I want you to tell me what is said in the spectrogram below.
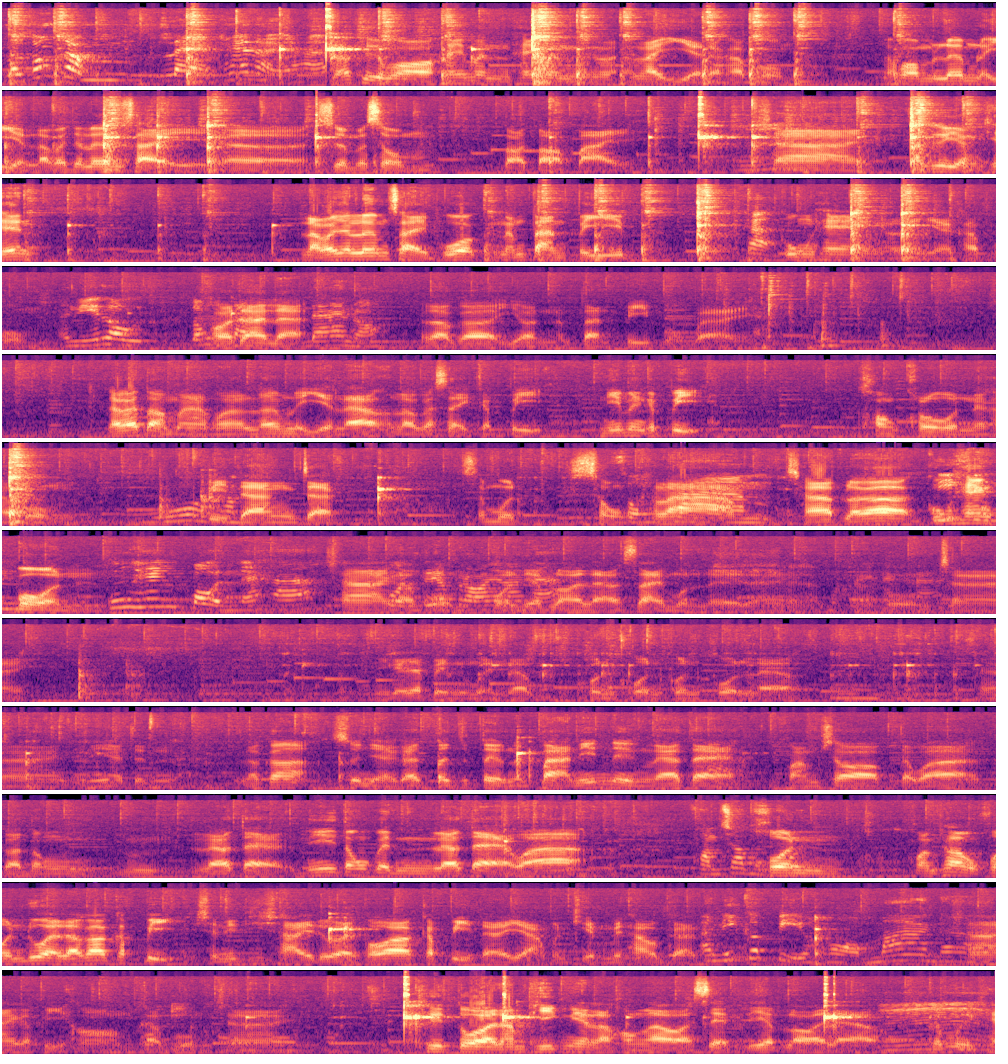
เราต้องทำแหลกแค่ไหนอะฮะก็คือพอให้มันให้มันละเอียดนะครับ ผม แล้วพอมันเริ่มละเอียดเราก็จะเริ่มใส่เอ่อส่วนผสมต่อต่อไป ใช่ ก็คืออย่างเช่น เราก็จะเริ่มใส่พวกน้ำตาลปี๊บ ค่ะ กุ้งแห้งอะไรอย่างเงี้ยครับผม อันนี้เราต้องพอได้แล้ว ได้เนาะแล้วเราก็หย่อนน้ำตาลปี๊บลงไป แล้วก็ต่อมาพอเริ่มละเอียดแล้ว เราก็ใส่กะปิ นี่เป็นกะปิคองโครนนะครับผมโอ้ กะปิดังจากสมุทรสงครามสงคราม ครับ แล้วก็กุ้งแห้งป่น กุ้งแห้งป่นนะคะใช่ครับป่นผเรียมบร้อยป่นเรียบร้อยแล้วนะแล้วใส่หมดเลยนะครับหมดคเลยรับผมนะคะใช่ นี่ก็จะเป็นเหมือนแบบคนคนคนคนๆแล้วอืมใช่อันนี้อาจจะแล้วก็ส่วนใหญ่ก็จะเติมน้ำปลานิดนึงแล้วแต่ความชอบแต่ว่าก็ต้องแล้วแต่นี่ต้องเป็นแล้วแต่ว่า ความชอบของคนความชอบของคนด้วยแล้วก็กะปิชนิดที่ใช้ด้วย เพราะว่ากะปิแต่ละอย่างมันเค็มไม่เท่ากัน อันนี้กะปิหอมมากนะคะใช่กะปิหอมครับผมกะปิหอใช่ คือตัวน้ำพริกเนี่ยแหละของเราอะเสร็จเรียบร้อยแล้วอืมก็มือแค่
